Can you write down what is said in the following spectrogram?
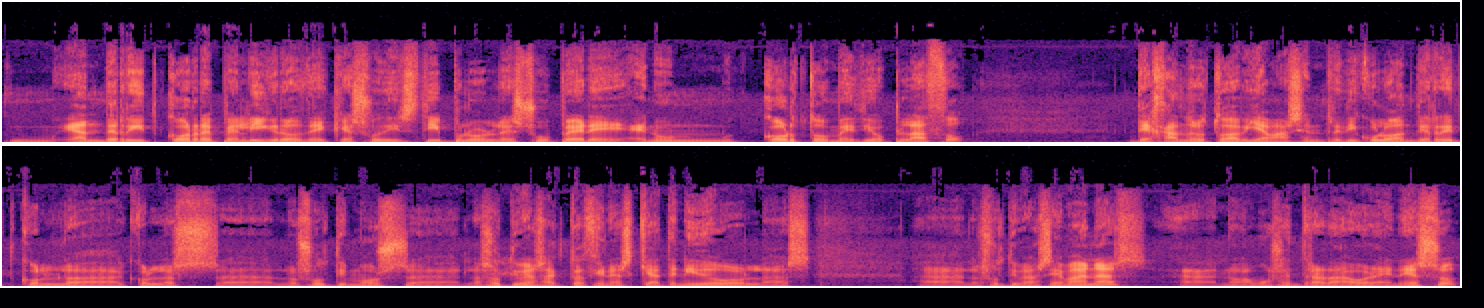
mm, Andy Reid corre peligro de que su discípulo le supere en un corto medio plazo dejándolo todavía más en ridículo Andy Reid con, con las, uh, los últimos, las últimas actuaciones que ha tenido las, las últimas semanas. no vamos a entrar ahora en eso.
